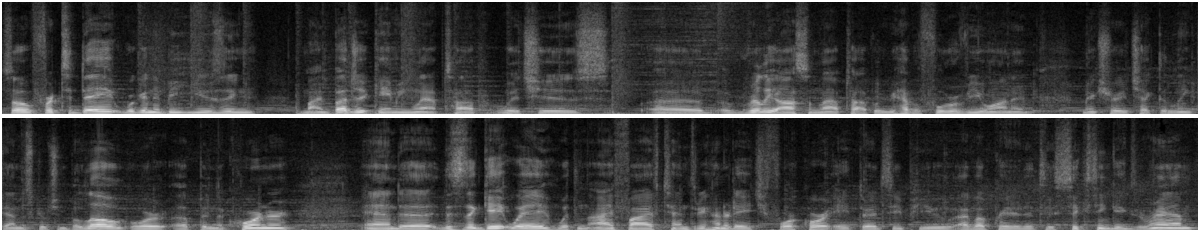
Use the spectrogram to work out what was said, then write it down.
So for today, we're gonna be using my budget gaming laptop, which is a, a really awesome laptop. We have a full review on it. Make sure you check the link down in the description below or up in the corner. And uh, this is a gateway with an i5-10300H 4-core 8-thread CPU. I've upgraded it to 16 gigs of RAM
